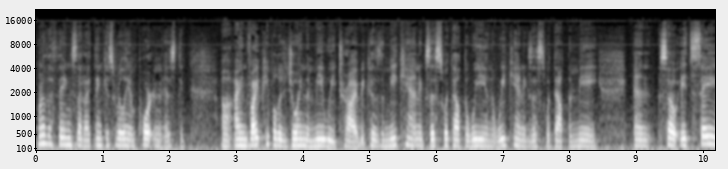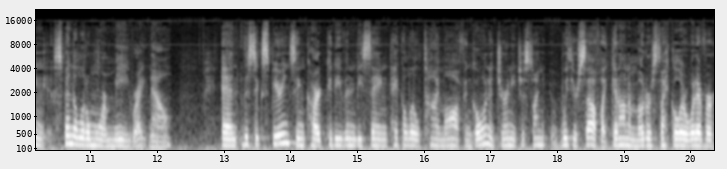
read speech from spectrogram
One of the things that I think is really important is to. Uh, I invite people to join the me we tribe because the me can't exist without the we, and the we can't exist without the me. And so it's saying, spend a little more me right now. And this experiencing card could even be saying take a little time off and go on a journey just on with yourself, like get on a motorcycle or whatever,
